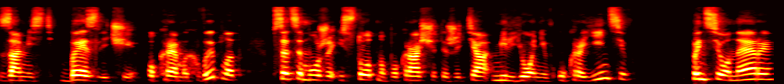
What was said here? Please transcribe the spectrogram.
замість безлічі окремих виплат, все це може істотно покращити життя мільйонів українців, пенсіонери,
